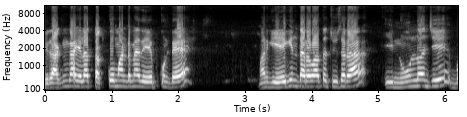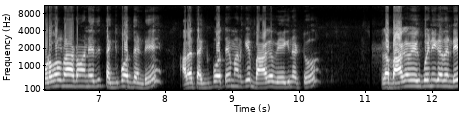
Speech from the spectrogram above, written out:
ఈ రకంగా ఇలా తక్కువ మంట మీద వేపుకుంటే మనకి ఏగిన తర్వాత చూసారా ఈ నూనెలోంచి బుడగలు రావడం అనేది తగ్గిపోద్దండి. అలా తగ్గిపోతే మనకి బాగా వేగినట్టు. ఇలా బాగా వేగిపోయినాయి కదండి.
